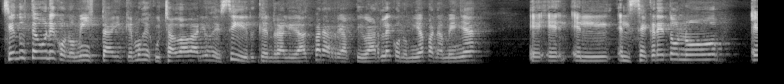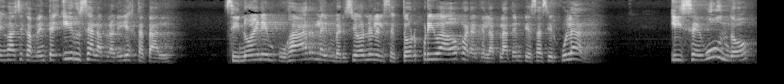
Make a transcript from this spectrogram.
Siendo usted un economista y que hemos escuchado a varios decir que en realidad para reactivar la economía panameña eh, el, el- el secreto no es básicamente irse a la planilla estatal, sino en empujar la inversión en el sector privado para que la plata empiece a circular. Y segundo,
